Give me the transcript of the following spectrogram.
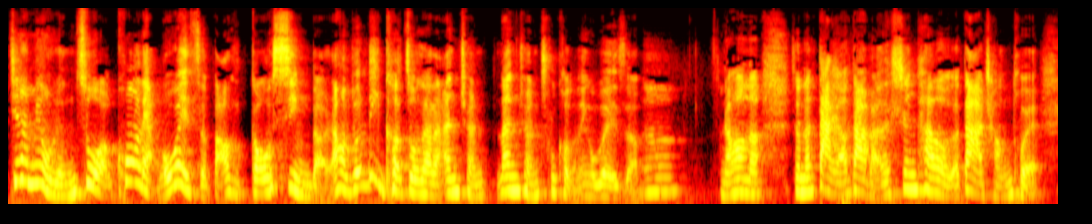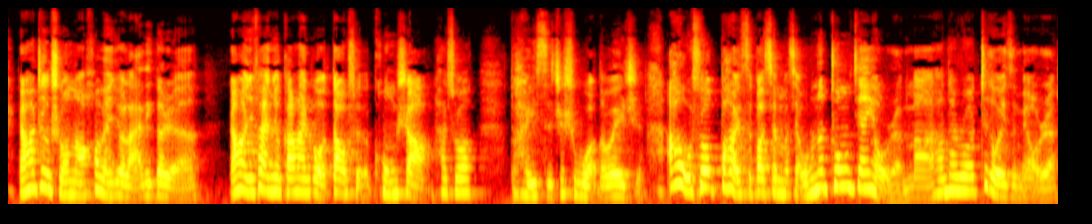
竟然没有人坐，空了两个位子，把我给高兴的，然后我就立刻坐在了安全安全出口的那个位子，嗯，然后呢，在那大摇大摆的伸开了我的大长腿，然后这个时候呢，后面就来了一个人，然后我就发现就刚才给我倒水的空少，他说不好意思，这是我的位置啊。我说不好意思，抱歉抱歉。我说那中间有人吗？然后他说这个位置没有人。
